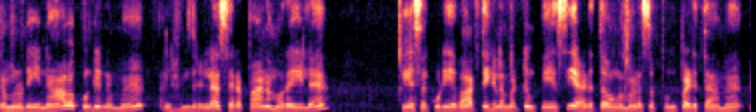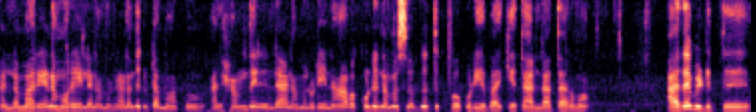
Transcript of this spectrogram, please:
நம்மளுடைய நாவை கொண்டு நம்ம அலமதுல்லா சிறப்பான முறையில் பேசக்கூடிய வார்த்தைகளை மட்டும் பேசி அடுத்தவங்க மனசை புண்படுத்தாமல் நல்ல மாதிரியான முறையில் நம்ம நடந்துக்கிட்டோமாக்கும் அலமதுல்லா நம்மளுடைய நாவை கொண்டு நம்ம சொர்க்கத்துக்கு போகக்கூடிய பாக்கியத்தை அல்லா தருவான். அதை விடுத்து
